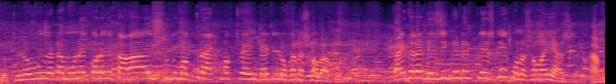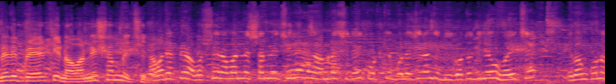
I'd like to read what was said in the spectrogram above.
তো তৃণমূল এটা মনে করে যে তারাই শুধুমাত্র একমাত্র এন্টাইটেল ওখানে সভা করবে। তাই তারা ডেজিগনেটেড প্লেস নিয়ে কোনো সময়ই আসবে আপনাদের প্রেয়ার কি নবান্নের সামনে ছিল? আমাদের প্রের অবশ্যই নবান্নের সামনে ছিল এবং আমরা সেটাই কোর্টকে বলেছিলাম যে বিগত দিনেও হয়েছে এবং কোনো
